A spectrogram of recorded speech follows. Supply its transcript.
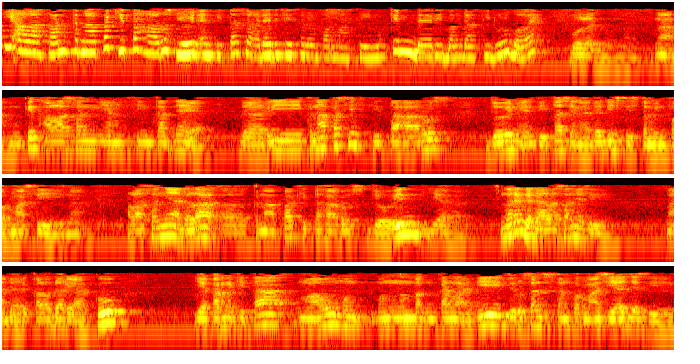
sih alasan kenapa kita harus join entitas yang ada di sistem informasi? Mungkin dari Bang Davi dulu boleh? Boleh, boleh. Nah, mungkin alasan yang singkatnya ya dari kenapa sih kita harus join entitas yang ada di sistem informasi. Nah, alasannya adalah eh, kenapa kita harus join ya sebenarnya nggak ada alasannya sih. Nah, dari kalau dari aku ya karena kita mau mem- mengembangkan lagi jurusan sistem informasi aja sih.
